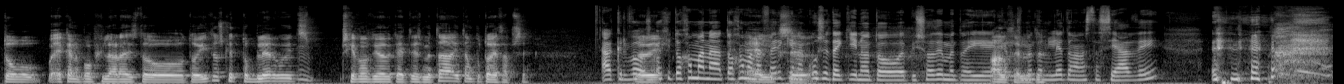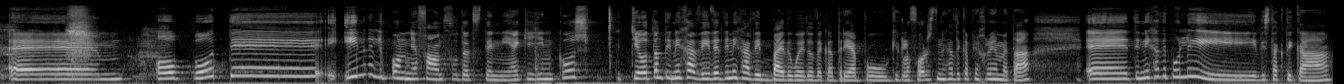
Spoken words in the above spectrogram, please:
το έκανε popularize το, το είδος και το Blair Witch σχεδόν δύο δεκαετίες μετά ήταν που το έθαψε. Ακριβώς. Δηλαδή, Όχι, το είχαμε, το είχαμε αναφέρει και να ακούσετε εκείνο το επεισόδιο με, το, με τον Ηλία τον Αναστασιάδη. ε, οπότε είναι λοιπόν μια found footage ταινία και γενικώς και όταν την είχα δει, δεν την είχα δει by the way το 2013 που κυκλοφόρησε, την είχα δει κάποια χρόνια μετά, ε, την είχα δει πολύ διστακτικά,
